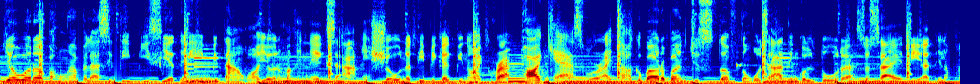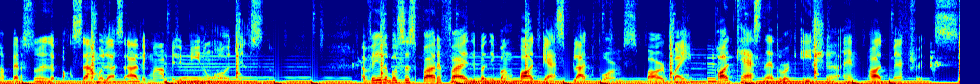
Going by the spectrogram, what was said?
Yo, what up? Ako nga pala si TPC at iniimbitahan ko kayo na makinig sa aking show na Typical Pinoy Crap Podcast where I talk about a bunch of stuff tungkol sa ating kultura, society at ilang mga personal na paksa mula sa ating mga Pilipinong audience. No? Available sa Spotify at iba't ibang podcast platforms powered by Podcast Network Asia and Podmetrics.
